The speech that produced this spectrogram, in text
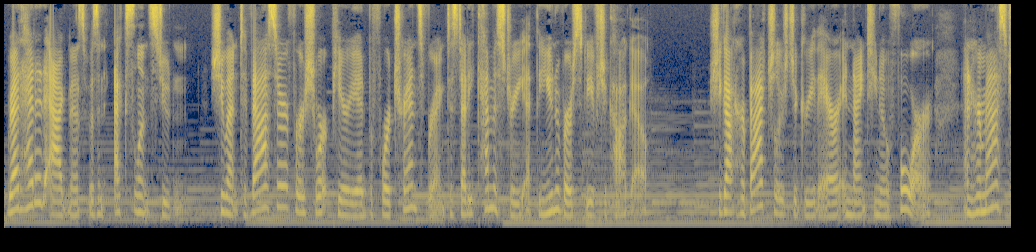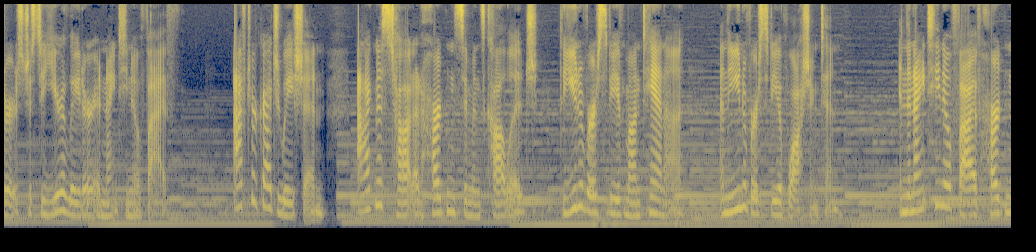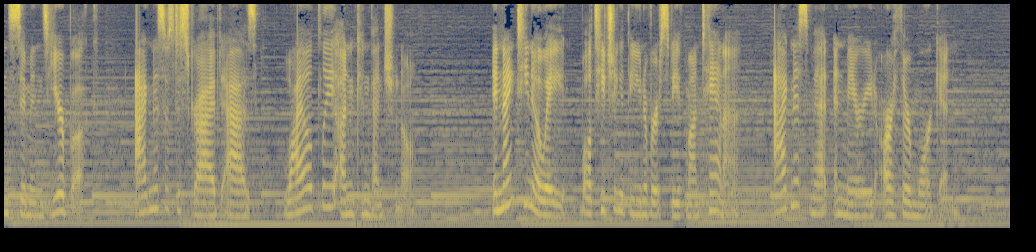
Redheaded Agnes was an excellent student. She went to Vassar for a short period before transferring to study chemistry at the University of Chicago. She got her bachelor's degree there in 1904 and her master's just a year later in 1905. After graduation, Agnes taught at Hardin Simmons College the University of Montana, and the University of Washington. In the 1905 Hardin Simmons yearbook, Agnes was described as wildly unconventional. In 1908, while teaching at the University of Montana, Agnes met and married Arthur Morgan.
